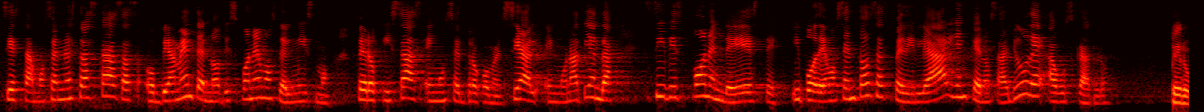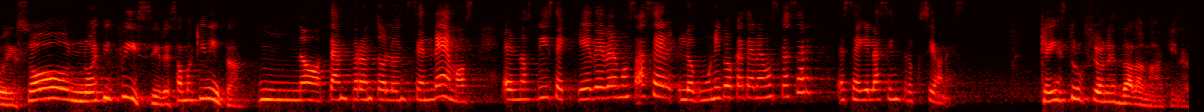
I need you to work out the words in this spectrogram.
Si estamos en nuestras casas, obviamente no disponemos del mismo, pero quizás en un centro comercial, en una tienda, sí disponen de este y podemos entonces pedirle a alguien que nos ayude a buscarlo. Pero eso no es difícil, esa maquinita. No, tan pronto lo encendemos, él nos dice qué debemos hacer, lo único que tenemos que hacer es seguir las instrucciones. ¿Qué instrucciones da la máquina?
